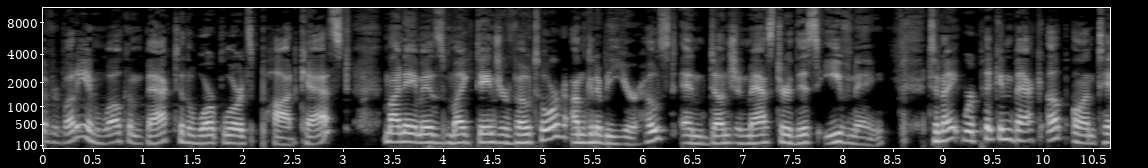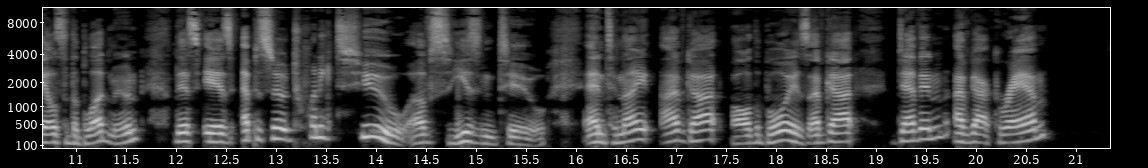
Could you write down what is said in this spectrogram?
Everybody, and welcome back to the Warp Lords podcast. My name is Mike Danger Vautour. I'm going to be your host and dungeon master this evening. Tonight, we're picking back up on Tales of the Blood Moon. This is episode 22 of season 2. And tonight, I've got all the boys. I've got Devin, I've got Graham,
